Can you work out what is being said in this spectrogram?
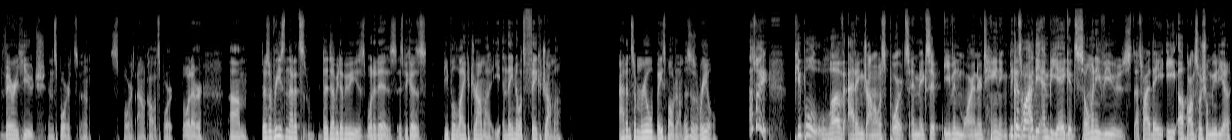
very huge in sports. Uh, sports. I don't call it sport, but whatever. Um, there's a reason that it's the WWE is what it is. Is because people like drama and they know it's fake drama. Add in some real baseball drama. This is real. That's why people love adding drama with sports and makes it even more entertaining. Because That's why I- the NBA gets so many views. That's why they eat up on social media.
